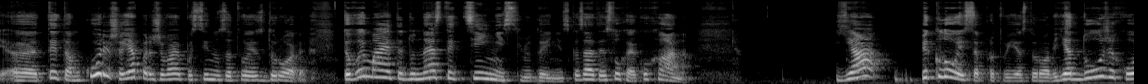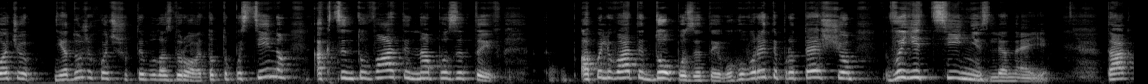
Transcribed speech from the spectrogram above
е, ти там куриш, а я переживаю постійно за твоє здоров'я, то ви маєте донести цінність людині, сказати: слухай, кохана. Я піклуюся про твоє здоров'я. Я дуже хочу, я дуже хочу, щоб ти була здорова. Тобто постійно акцентувати на позитив, апелювати до позитиву, говорити про те, що ви є цінність для неї. Так,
